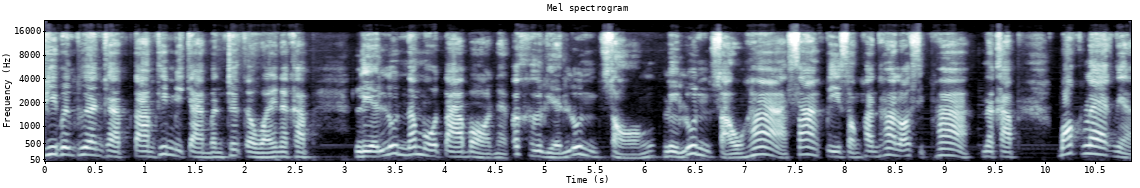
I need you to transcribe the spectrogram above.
พี่ๆเพื่อนๆครับ ตามที่มีการบันทึกเอาไว้นะครับเหรียญรุ่นนโมตาบอดเนี่ยก็คือเหรียญรุ่น 2 หรือรุ่นเสา5สร้างปี 2515 นะครับบล็อกแรกเนี่ย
